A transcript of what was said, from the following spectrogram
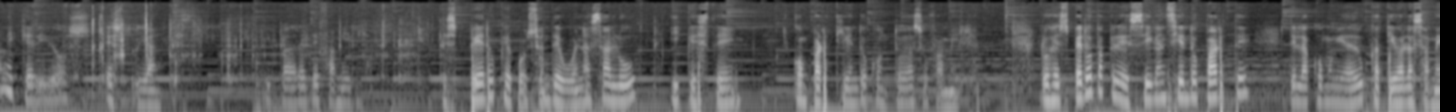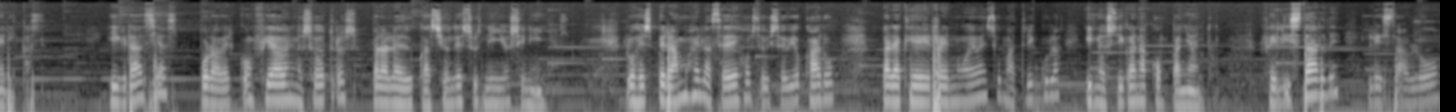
mis queridos estudiantes y padres de familia. Espero que gocen de buena salud y que estén compartiendo con toda su familia. Los espero para que sigan siendo parte de la comunidad educativa Las Américas. Y gracias por haber confiado en nosotros para la educación de sus niños y niñas. Los esperamos en la sede de José Eusebio Caro para que renueven su matrícula y nos sigan acompañando. Feliz tarde, les habló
